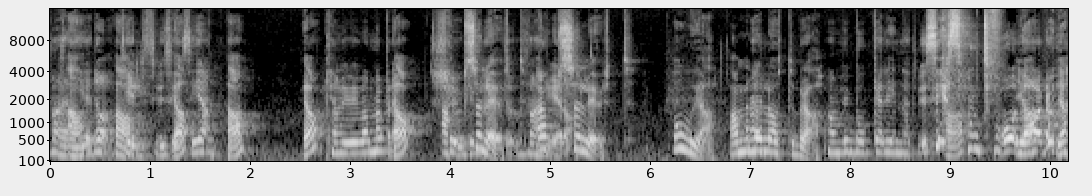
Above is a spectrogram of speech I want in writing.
varje dag tills vi ses igen. Ja, Kan vi vara med på det? ja 20 absolut. varje dag. Absolut. Oh ja, ja men det Men- låter bra. Om vi bokar in att vi ses Ja. om två Ja, dagar då ja.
